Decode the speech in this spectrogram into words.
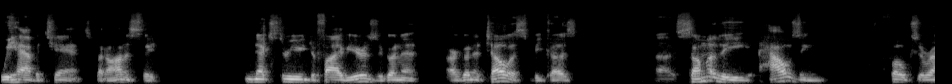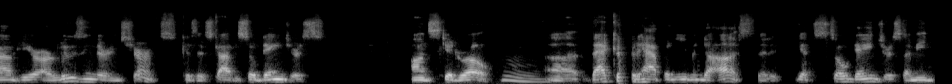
we have a chance. But honestly, next three to five years are going to are going to tell us because uh, some of the housing folks around here are losing their insurance because it's gotten so dangerous on Skid Row. Hmm. Uh, that could happen even to us that it gets so dangerous. I mean,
